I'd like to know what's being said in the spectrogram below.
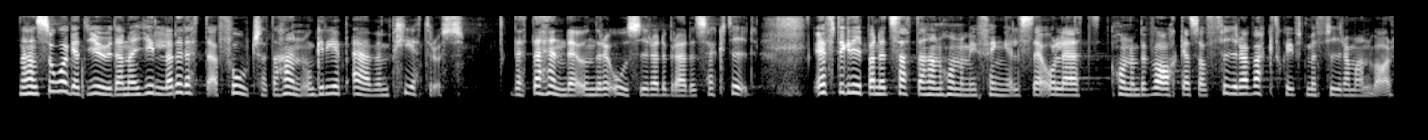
När han såg att judarna gillade detta fortsatte han och grep även Petrus. Detta hände under det osyrade brödets högtid. Efter gripandet satte han honom i fängelse och lät honom bevakas av fyra vaktskift med fyra man var.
